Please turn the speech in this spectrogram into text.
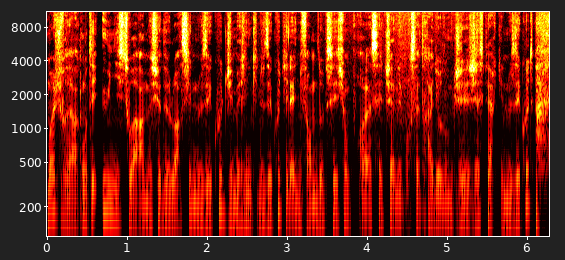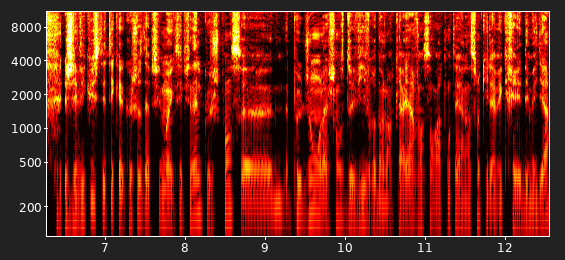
Moi, je voudrais raconter une histoire à Monsieur Deloire s'il nous écoute. J'imagine qu'il nous écoute. Il a une forme d'obsession pour euh, cette chaîne et pour cette radio, donc j'espère qu'il nous écoute. J'ai vécu cet été quelque chose d'absolument exceptionnel que je pense euh, peu de gens ont la chance de vivre dans leur carrière. Vincent racontait à l'instant qu'il avait créé des médias.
